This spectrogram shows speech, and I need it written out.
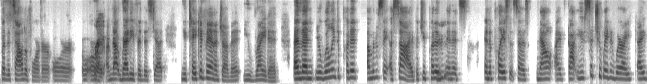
but it's out of order, or or, right. I'm not ready for this yet. You take advantage of it, you write it, and then you're willing to put it. I'm going to say aside, but you put it mm-hmm. in its in a place that says, now I've got you situated where I I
